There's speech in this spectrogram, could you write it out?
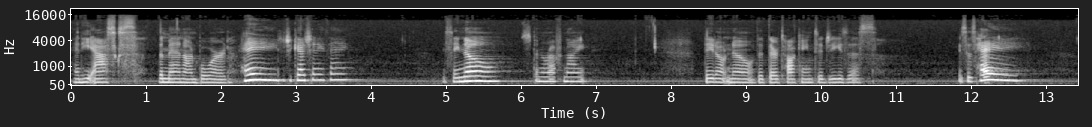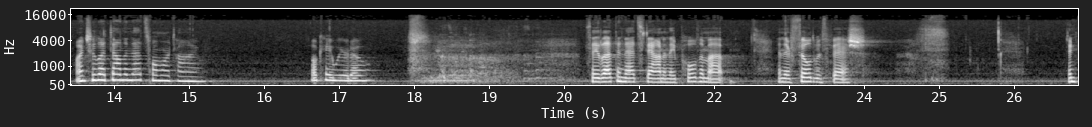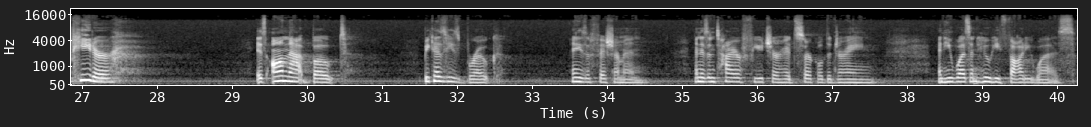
And he asks the men on board, Hey, did you catch anything? They say, No, it's been a rough night. They don't know that they're talking to Jesus. He says, Hey, why don't you let down the nets one more time? Okay, weirdo. so they let the nets down and they pull them up, and they're filled with fish. And Peter is on that boat because he's broke and he's a fisherman and his entire future had circled the drain and he wasn't who he thought he was.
